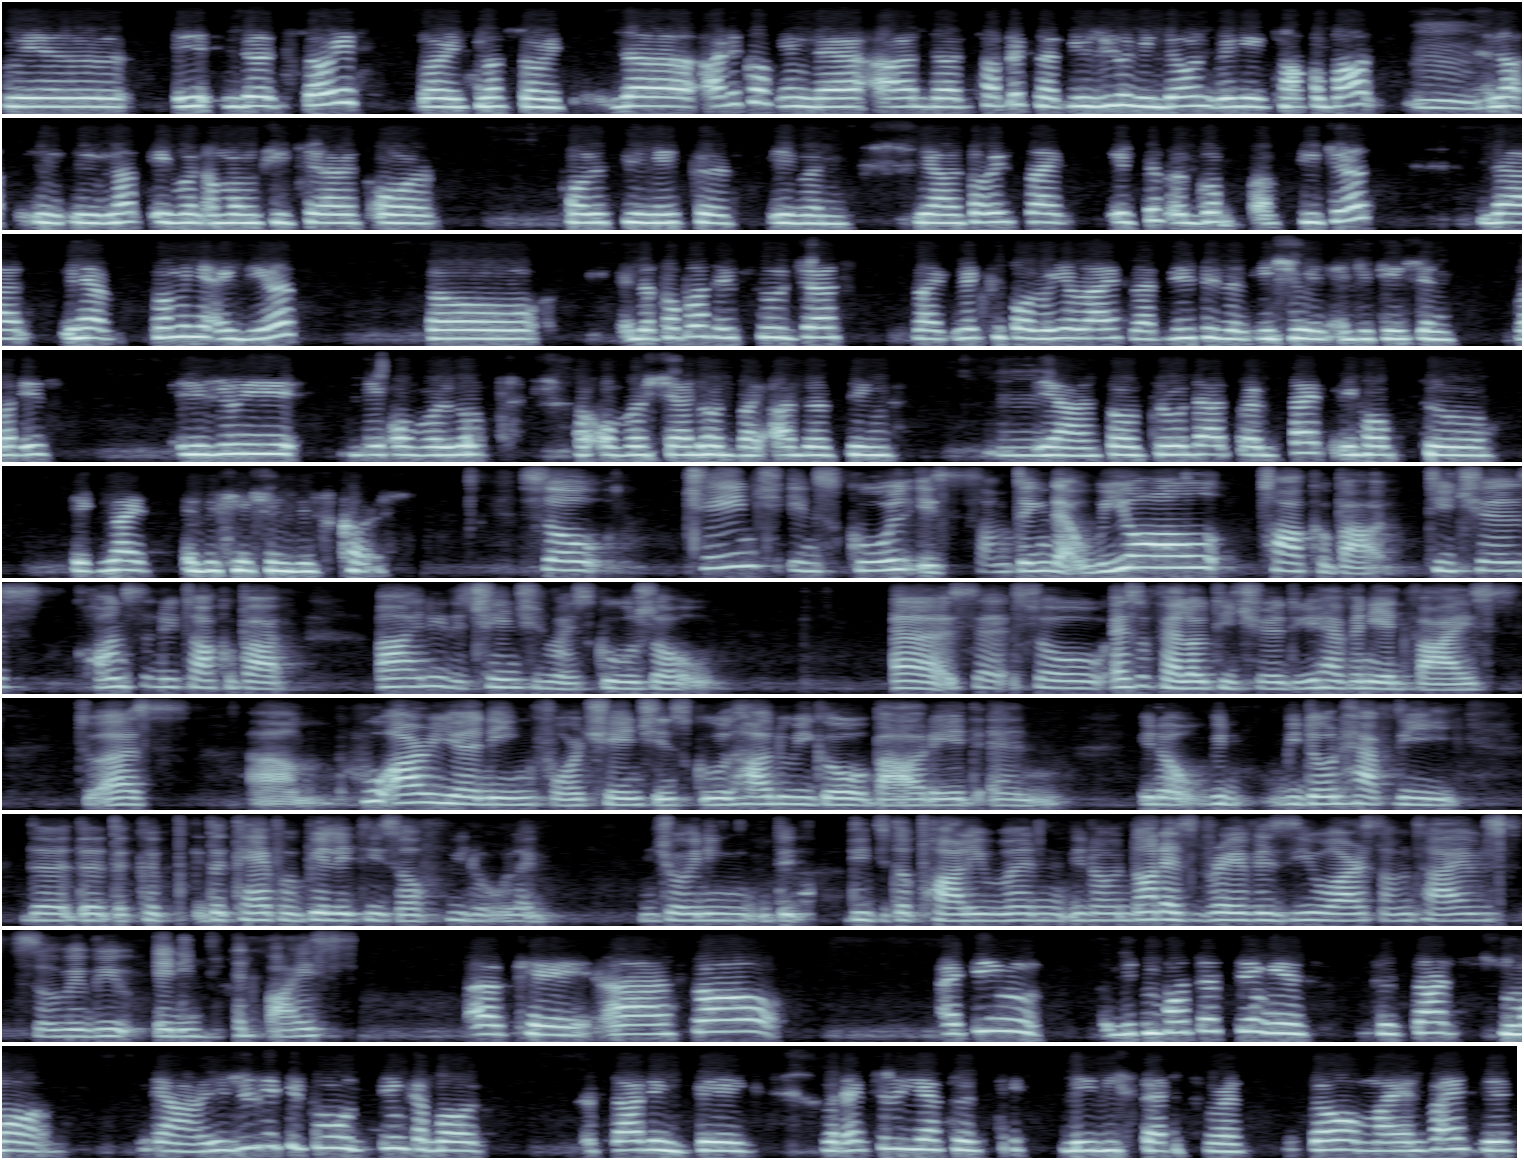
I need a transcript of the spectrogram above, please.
will the stories stories not stories the articles in there are the topics that usually we don't really talk about mm. not not even among teachers or policymakers even yeah so it's like it's just a group of teachers that we have so many ideas so the purpose is to just like make people realize that this is an issue in education but it's usually being overlooked or overshadowed by other things Mm. Yeah, so through that website, we hope to ignite education discourse. So, change in school is something that we all talk about. Teachers constantly talk about, I need a change in my school. So, uh, so, so, as a fellow teacher, do you have any advice to us um, who are yearning for change in school? How do we go about it? And you know, we we don't have the the the the, the capabilities of you know like joining the digital parliament you know not as brave as you are sometimes so maybe any advice okay uh, so i think the important thing is to start small yeah usually people think about starting big but actually you have to take baby steps first so my advice is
